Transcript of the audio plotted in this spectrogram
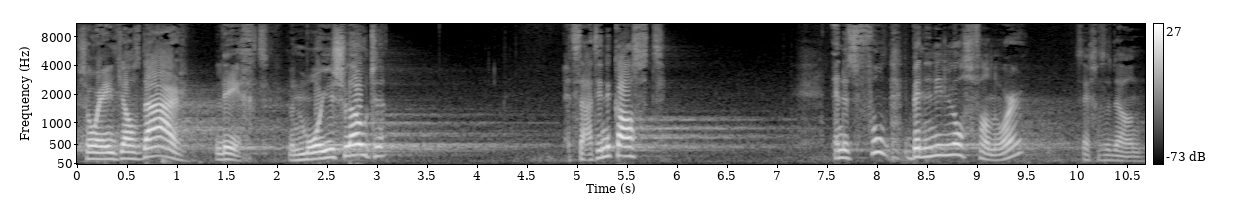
zo eentje als daar ligt, met mooie sloten. Het staat in de kast. En het voelt, ik ben er niet los van hoor, zeggen ze dan.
